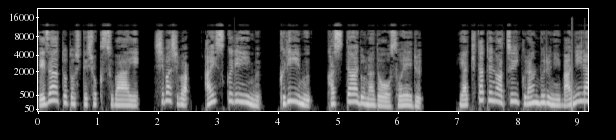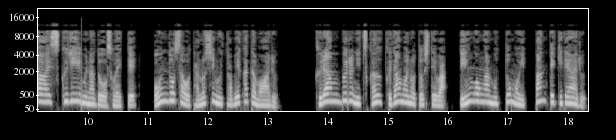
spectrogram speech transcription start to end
デザートとして食す場合、しばしばアイスクリーム、クリーム、カスタードなどを添える。焼きたての熱いクランブルにバニラアイスクリームなどを添えて、温度差を楽しむ食べ方もある。クランブルに使う果物としては、リンゴが最も一般的である。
